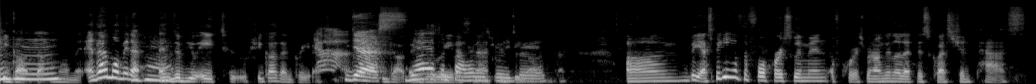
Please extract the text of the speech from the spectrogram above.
she got that Mhm. moment. And that moment Mhm. at NWA too. She got that great. ass match. She Yes. got that Yes, great ass was really great. Um, but yeah, speaking of the four horsewomen, of course, we're not gonna let this question pass.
